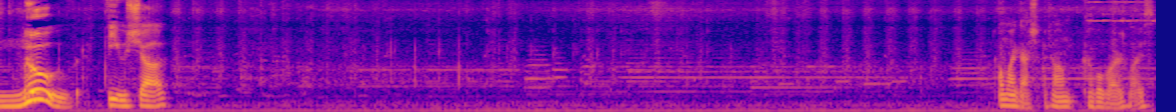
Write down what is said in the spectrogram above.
Move, fuchsia. Oh my gosh, I found a couple butterflies.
